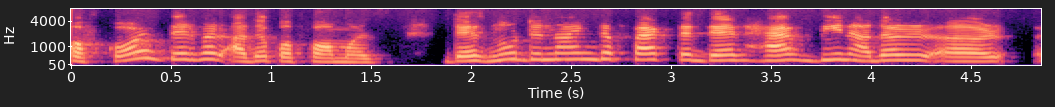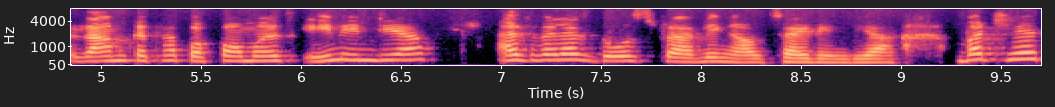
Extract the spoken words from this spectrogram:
of course, there were other performers. There's no denying the fact that there have been other uh, Ram Katha performers in India as well as those traveling outside India. But yet,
